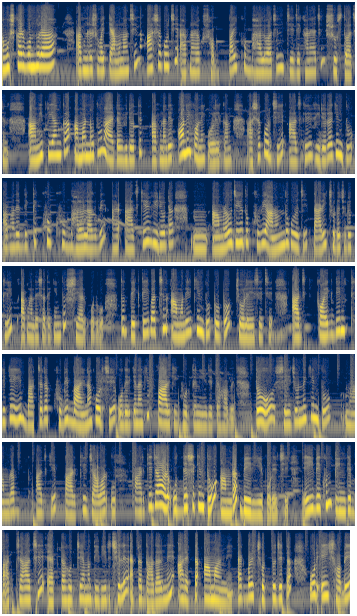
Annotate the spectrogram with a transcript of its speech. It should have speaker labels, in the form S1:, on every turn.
S1: নমস্কার বন্ধুরা আপনারা সবাই কেমন আছেন? আশা করছি আপনারা সবাই খুব ভালো আছেন, যে যেখানে আছেন সুস্থ আছেন। আমি প্রিয়াঙ্কা, আমার নতুন আরেকটা ভিডিওতে আপনাদের অনেক অনেক ওয়েলকাম। আশা করছি আজকের ভিডিওটা কিন্তু আপনাদের দেখতে খুব খুব ভালো লাগবে। আর আজকের ভিডিওটা আমরাও যেহেতু খুবই আনন্দ করেছি, তারই ছোট ছোট ক্লিপ আপনাদের সাথে কিন্তু শেয়ার করব। তো দেখতেই পাচ্ছেন আমাদের কিন্তু টোটো চলে এসেছে। আজ কয়েকদিন থেকেই বাচ্চাটা খুবই বায়না করছে, ওদেরকে নাকি পার্কে ঘুরতে নিয়ে যেতে হবে। তো সেই জন্য কিন্তু আমরা আজকে পার্কে যাওয়ার পার্কে যাওয়ার উদ্দেশ্যে কিন্তু আমরা বেরিয়ে পড়েছি। এই দেখুন, তিনটে বাচ্চা আছে, একটা হচ্ছে আমার দিদির ছেলে, একটা দাদার মেয়ে, আর একটা আমার মেয়ে। একবারে ছোট্ট যেটা, ওর এই সবে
